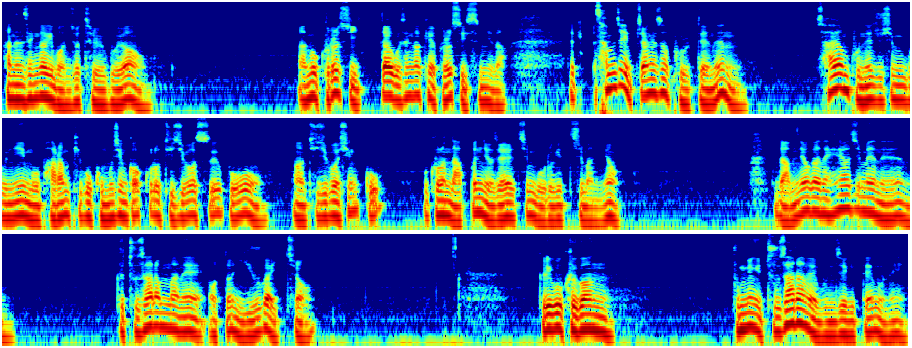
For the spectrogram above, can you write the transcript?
하는 생각이 먼저 들고요. 아, 뭐 그럴 수 있다고 생각해요. 그럴 수 있습니다. 삼자 입장에서 볼 때는 사연 보내주신 분이 뭐 바람 피고 고무신 거꾸로 뒤집어 쓰고 아, 뒤집어 신고 뭐 그런 나쁜 여자일지 모르겠지만요. 그 남녀 간의 헤어짐에는 그 두 사람만의 어떤 이유가 있죠. 그리고 그건 분명히 두 사람의 문제이기 때문에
